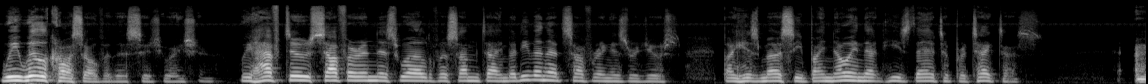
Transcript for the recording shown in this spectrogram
we will cross over this situation. We have to suffer in this world for some time, but even that suffering is reduced by His mercy, by knowing that He's there to protect us.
